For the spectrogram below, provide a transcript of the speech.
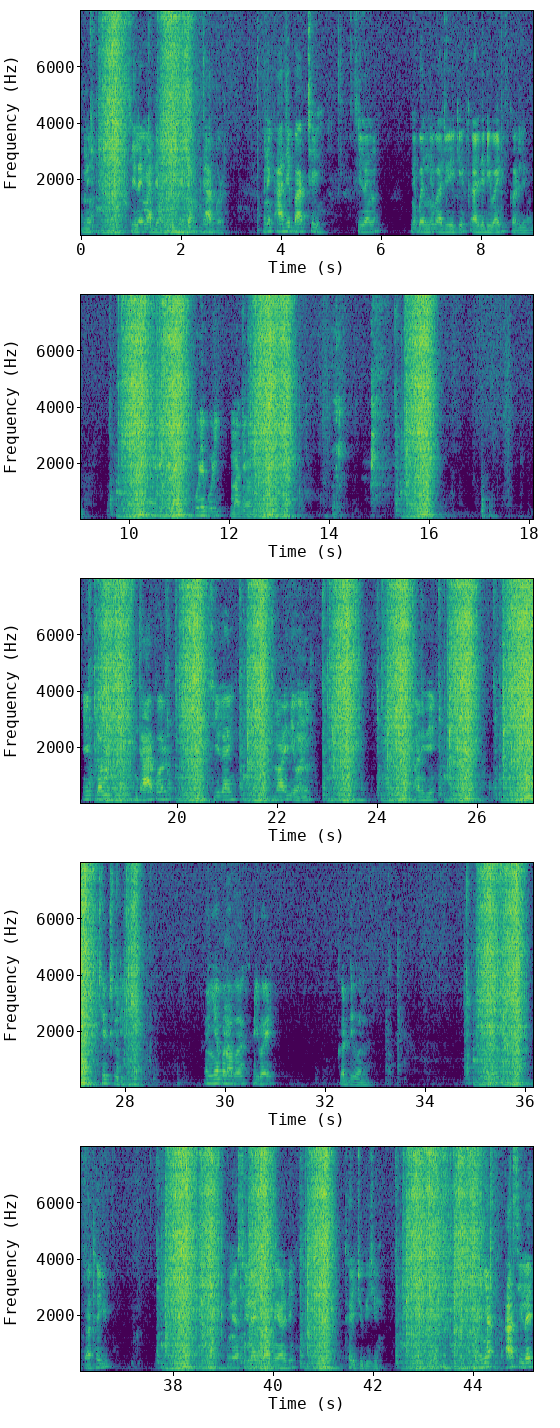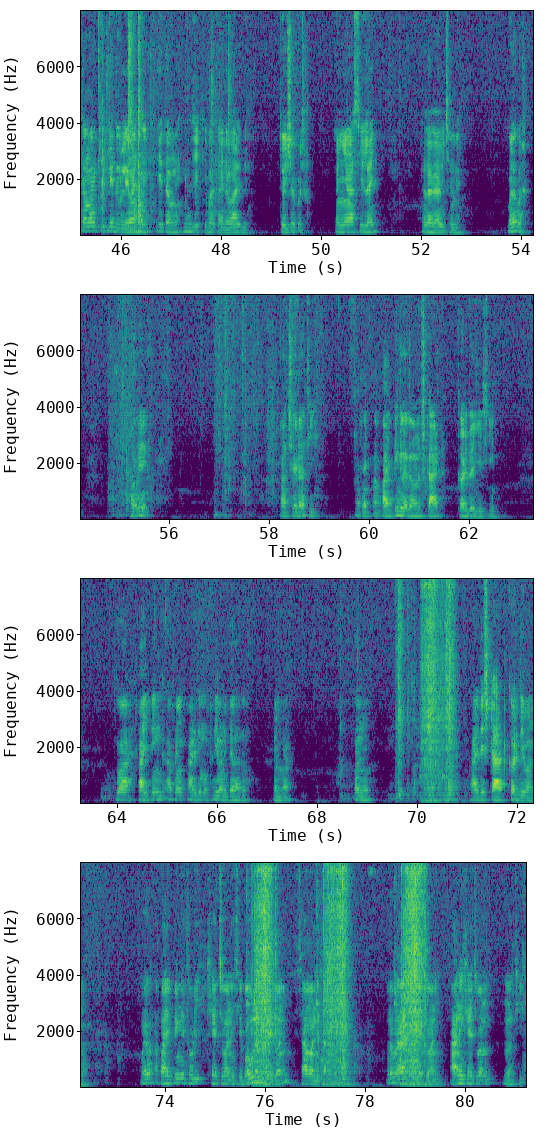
અને સિલાઈ મારી દેવાની, એકદમ ધાર પર. અને આ જે ભાગ છે સિલાઈનો, ને બંને બાજુ એક એક આ રીતે ડિવાઈડ કરી લેવાનું. પૂરેપૂરી મારી દેવાની. એકદમ ધાર પર સિલાઈ મારી દેવાની. આ રીતે છેક સુધી. અહીંયા પણ આ ભાગ ડિવાઈડ કરી દેવાનું. આ થઈ ગયું. અને આ સિલાઈ પણ આપણી આ રીતે થઈ ચૂકી છે. અહીંયા આ સિલાઈ તમારે કેટલી દૂર લેવાની છે એ તમને નજીકથી બતાવી દઉં આ રીતે જોઈ શકો છો. અહીંયા આ સિલાઈ લગાવી છે મેં. બરાબર? હવે આ છેડાથી આપણે આ પાઇપિંગ લગાવવાનું સ્ટાર્ટ કરી દઈએ છીએ. તો આ પાઇપિંગ આપણે આ રીતે મૂકી દેવાની પહેલાં તો અહીંયા. અને આ રીતે સ્ટાર્ટ કરી દેવાનો. બરાબર આ પાઇપિંગને થોડી ખેંચવાની છે. બહુ નથી ખેંચવાની, સામાન્યતા. બરાબર? આ રીતે ખેંચવાની. આને ખેંચવાનું નથી.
